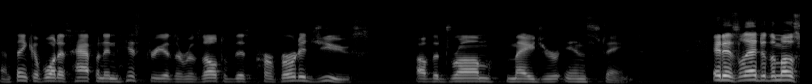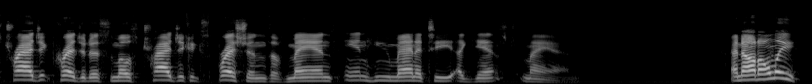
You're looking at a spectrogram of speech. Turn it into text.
And think of what has happened in history as a result of this perverted use of the drum major instinct. It has led to the most tragic prejudice, the most tragic expressions of man's inhumanity against man. And not only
